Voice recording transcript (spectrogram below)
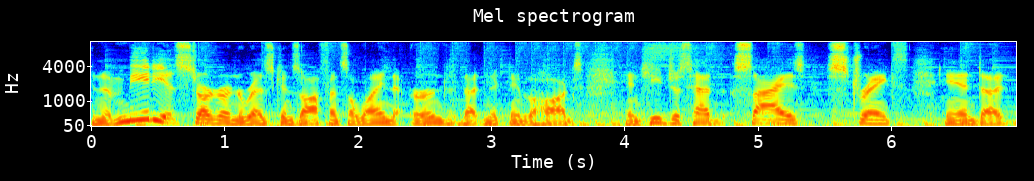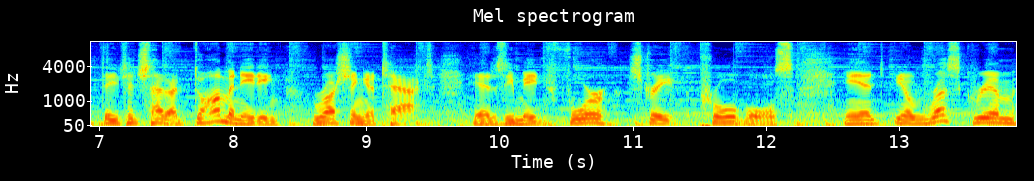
an immediate starter on the Redskins offensive line that earned that nickname, the Hogs. And he just had size, strength, and uh, they just had a dominating rushing attack as he made four straight Pro Bowls. And you know, Russ Grimm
